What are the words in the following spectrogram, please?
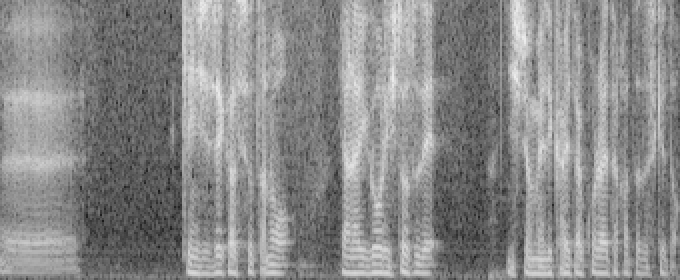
えー、検視生活所との柳氷一つで西宮に書いてこられた方ですけど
